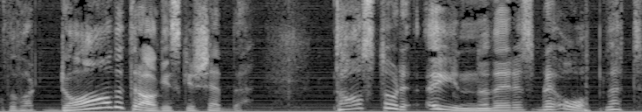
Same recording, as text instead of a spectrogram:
Og det var da det tragiske skjedde. Da står det øynene deres ble åpnet.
